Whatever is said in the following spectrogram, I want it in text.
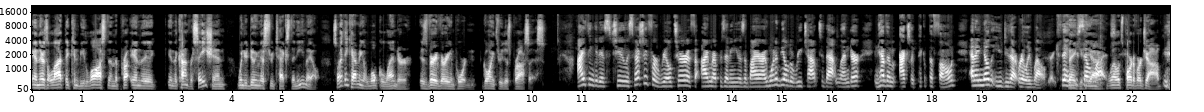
And there's a lot that can be lost in the, in the, in the conversation when you're doing this through text and email. So I think having a local lender is very, very important going through this process. I think it is too, especially for a realtor. If I'm representing you as a buyer, I want to be able to reach out to that lender and have them actually pick up the phone. And I know that you do that really well, Rick. Thank, Thank you, so yeah. much. Well, it's part of our job. and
